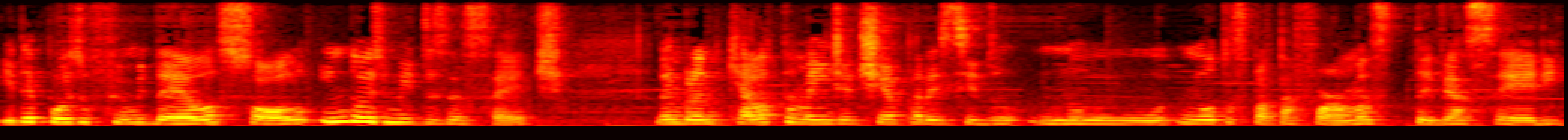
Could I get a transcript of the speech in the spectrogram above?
e depois o filme dela, solo, em 2017. Lembrando que ela também já tinha aparecido no, em outras plataformas, teve a série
